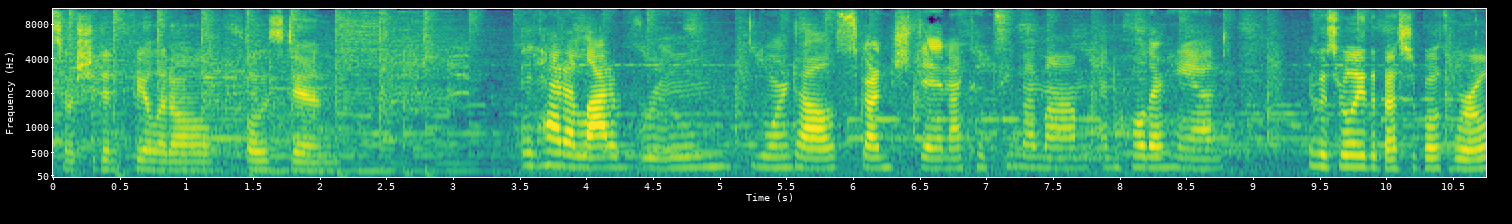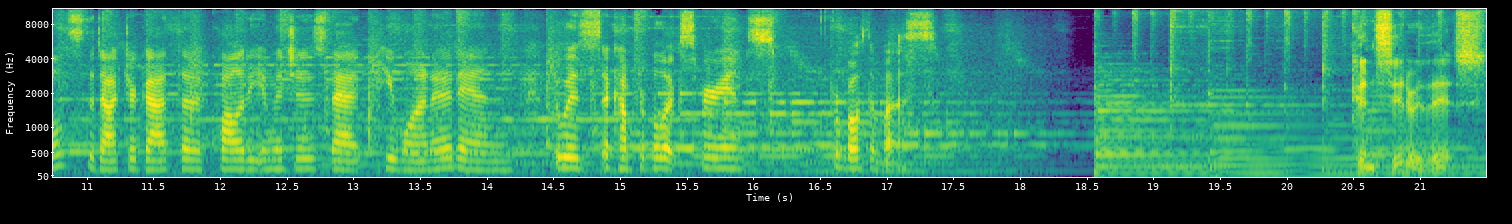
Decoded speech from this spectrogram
so she didn't feel at all closed in. It had a lot of room. You weren't all scrunched in. I could see my mom and hold her hand. It was really the best of both worlds. The doctor got the quality images that he wanted, and it was a comfortable experience for both of us. Consider this.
